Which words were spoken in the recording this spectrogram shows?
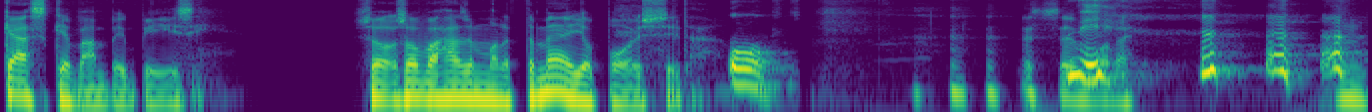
käskevämpi biisi. Se on, se on vähän semmoinen, että mene jo pois sitä. Oh. semmoinen. Niin. mm.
